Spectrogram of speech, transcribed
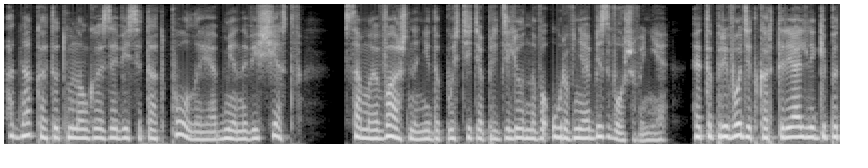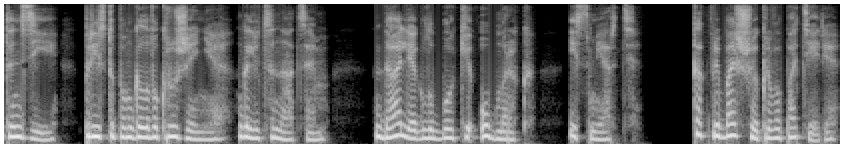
Однако тут многое зависит от пола и обмена веществ. Самое важное — не допустить определенного уровня обезвоживания. Это приводит к артериальной гипотензии, приступам головокружения, галлюцинациям. Далее глубокий обморок и смерть. Как при большой кровопотере.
